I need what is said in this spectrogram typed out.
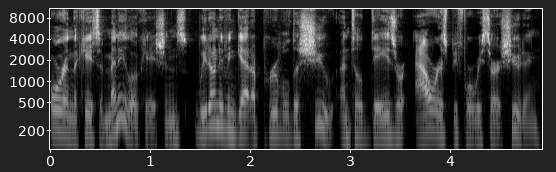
Or in the case of many locations, we don't even get approval to shoot until days or hours before we start shooting.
